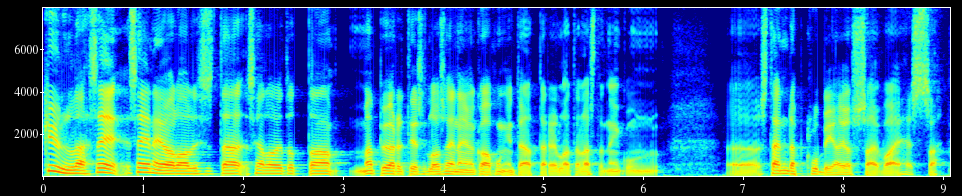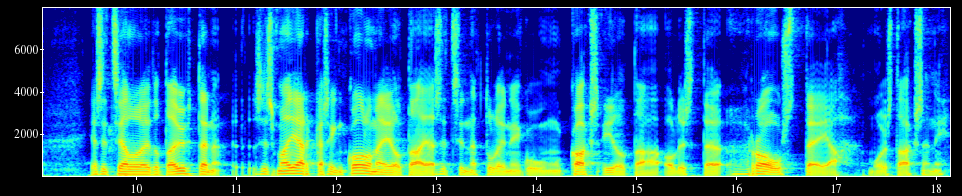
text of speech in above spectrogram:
Kyllä, se, Seinäjoella oli siis tää, siellä oli tota, mä pyöritin silloin Seinäjoen kaupungin teatterilla tällaista niin kuin, stand-up-klubia jossain vaiheessa. Ja sitten siellä oli tota yhten, siis mä järkkäsin kolme iltaa ja sitten sinne tuli niinku kaksi iltaa, oli sitten roasteja muistaakseni.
